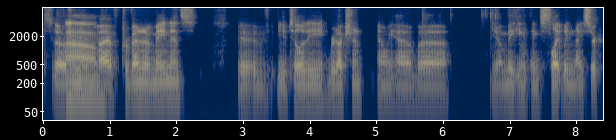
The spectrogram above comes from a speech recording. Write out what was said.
so Um, i have preventative maintenance we have utility reduction and we have uh you know making things slightly nicer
